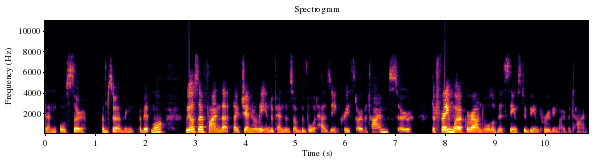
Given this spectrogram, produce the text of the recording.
then also observing a bit more. We also find that like generally independence of the board has increased over time. So the framework around all of this seems to be improving over time.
